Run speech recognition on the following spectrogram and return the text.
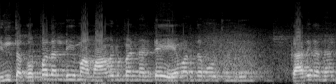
ఇంత గొప్పదండి మా మామిడి పండు అంటే ఏమర్థమవుతుంది? కాదు కదా?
